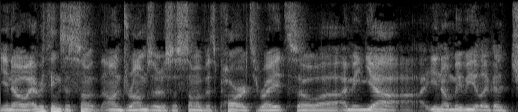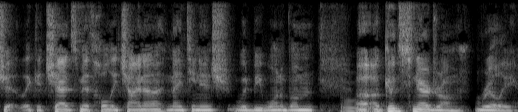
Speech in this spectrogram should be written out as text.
you know, everything's a sum, on drums. There's a sum of its parts, right? So, uh, I mean, yeah, you know, maybe like a Ch- like a Chad Smith Holy China 19 inch would be one of them. Uh, a good snare drum, really.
